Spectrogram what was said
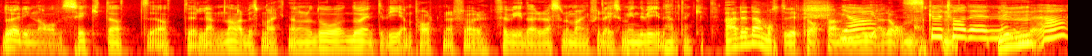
då är din avsikt att, att lämna arbetsmarknaden och då, då är inte vi en partner för, för vidare resonemang för dig som individ helt enkelt. Nej, det där måste vi prata ja, mer om. Ska vi ta det nu? Mm. Ja.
